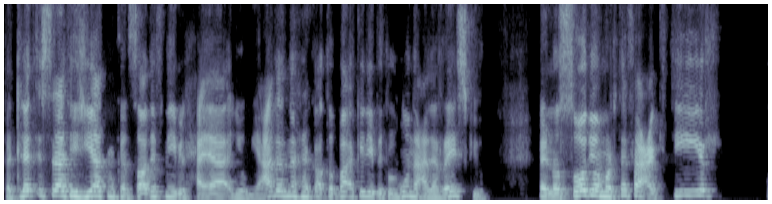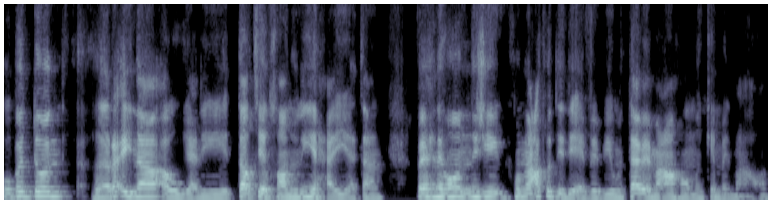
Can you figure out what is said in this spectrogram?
فثلاث استراتيجيات ممكن تصادفني بالحياة اليومية. عادة نحن كأطباء كليه بيطلبونا على ال rescue إنه الصوديوم مرتفع كثير وبدهم رأينا أو يعني التغطية القانونية حقيقة. فإحنا هون نجي نكون نعطوا DDAVP ونتابع معاهم ونكمل معاهم.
